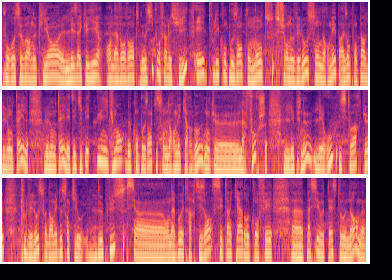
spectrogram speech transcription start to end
pour recevoir nos clients, les accueillir en avant-vente mais aussi pour faire le suivi. Et tous les composants qu'on monte sur nos vélos sont normés. Par exemple, on parle du long tail. Le long tail est équipé uniquement de composants qui sont normés cargo, donc euh, la fourche, les pneus, les roues, histoire que tout le vélo soit normé 200 kg. De plus, c'est un, on a beau être artisan, c'est un cadre qu'on fait euh, passer au test aux normes,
